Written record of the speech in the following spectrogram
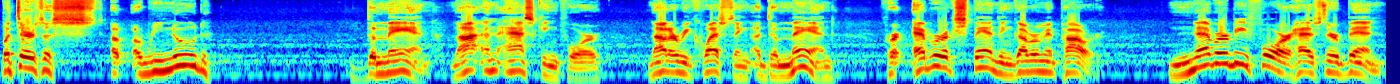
But there's a, a, a renewed demand, not an asking for, not a requesting, a demand for ever expanding government power. Never before has there been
